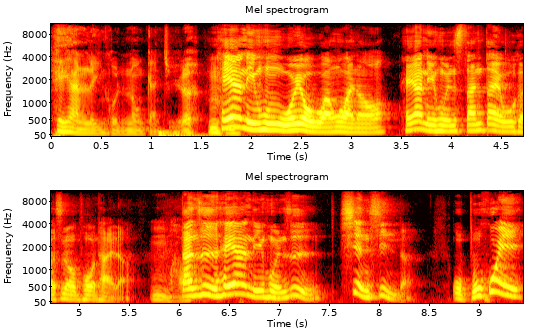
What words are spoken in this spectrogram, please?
黑暗灵魂的那种感觉了。嗯黑暗灵魂我有玩完哦，黑暗灵魂三代我可是有破台的，嗯，但是黑暗灵魂是线性的，我不会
